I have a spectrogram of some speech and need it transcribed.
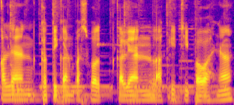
kalian ketikkan password kalian lagi di bawahnya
